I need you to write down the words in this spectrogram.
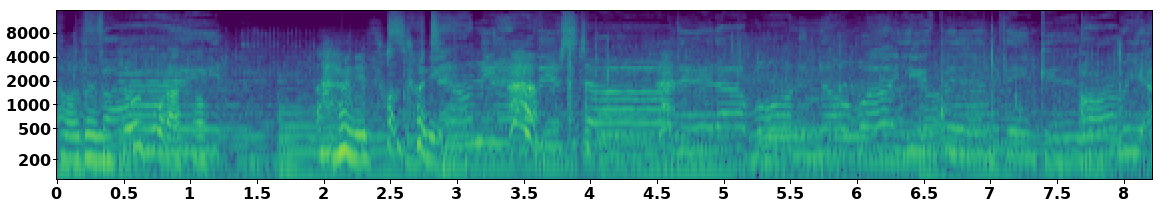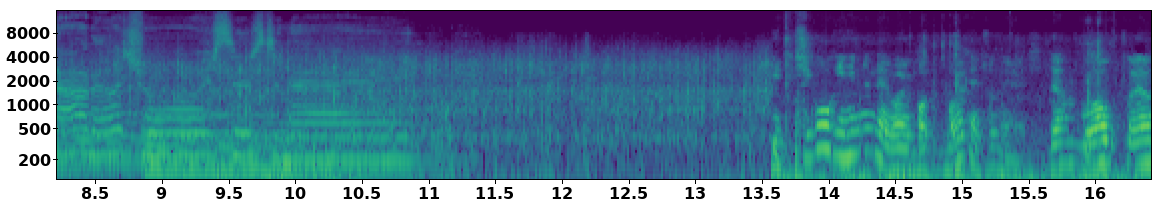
저는 쫄보라서. 아니, 천천히. Wanna know what you've been thinking. Are we out of choices tonight. 지고 오긴 힘든데 먹, 먹을 땐 좋네요. 이제 한번 모아볼까요?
